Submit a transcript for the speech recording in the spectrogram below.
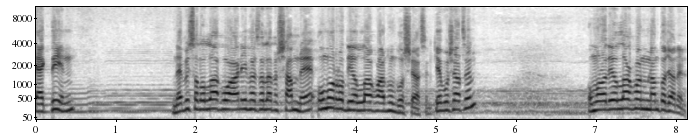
একদিন নবী সাল আলী হাসাল্লামের সামনে উমর রদি আল্লাহ আনহু বসে আছেন। কে বসে আছেন? উমর রদি আল্লাহ নাম তো জানেন।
